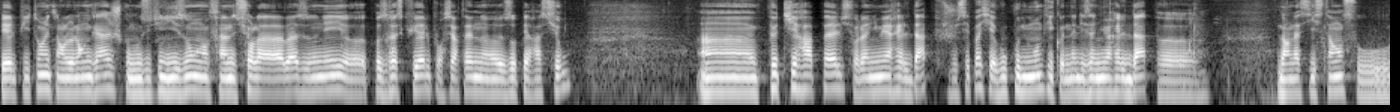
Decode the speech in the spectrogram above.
PL Python étant le langage que nous utilisons enfin, sur la base de données euh, PostgreSQL pour certaines euh, opérations. Un petit rappel sur l'annuaire LDAP. Je ne sais pas s'il y a beaucoup de monde qui connaît les annuaires LDAP euh, dans l'assistance ou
